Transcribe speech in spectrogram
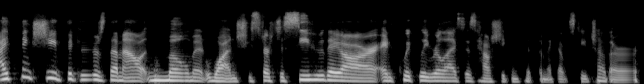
I think she figures them out moment one. She starts to see who they are and quickly realizes how she can pit them against each other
